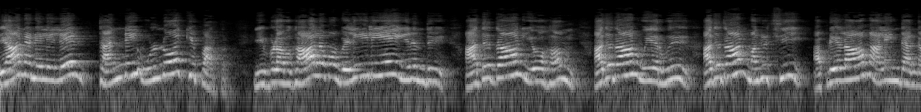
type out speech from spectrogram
தியான நிலையிலே தன்னை உள்நோக்கி பார்க்கணும் இவ்வளவு காலமும் வெளியிலேயே இருந்து அதுதான் யோகம் அதுதான் உயர்வு அதுதான் மகிழ்ச்சி அப்படியெல்லாம் அலைந்த அந்த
